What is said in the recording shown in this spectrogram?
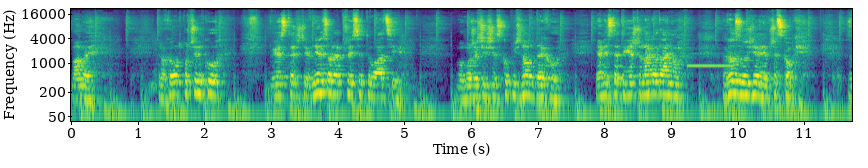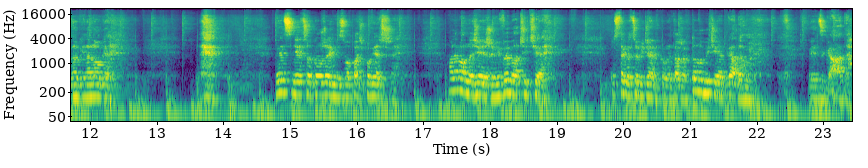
Mamy trochę odpoczynku. Wy jesteście w nieco lepszej sytuacji, bo możecie się skupić na oddechu. Ja niestety jeszcze na gadaniu. Rozluźnienie, przeskoki z nogi na nogę. Więc nieco gorzej mi złapać powietrze. Ale mam nadzieję, że mi wybaczycie. Z tego co widziałem w komentarzach, to lubicie jak gadam. Więc gadam.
